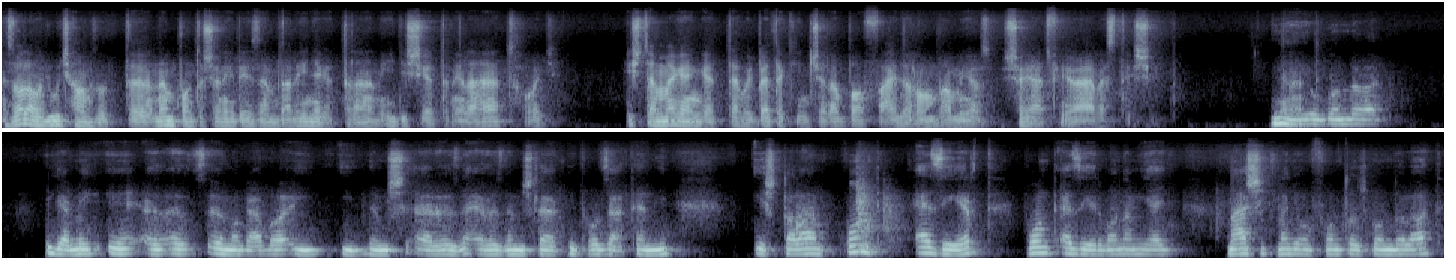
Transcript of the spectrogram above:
ez valahogy úgy hangzott, nem pontosan idézem, de a lényeget talán így is érteni lehet, hogy Isten megengedte, hogy betekintsen abba a fájdalomba, ami az saját fia elvesztését. Nagyon jó gondolat. Igen, még ez önmagában így, így nem is, ehhez, ehhez nem is lehet mit hozzátenni, és talán pont ezért, pont ezért van, ami egy másik nagyon fontos gondolat,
